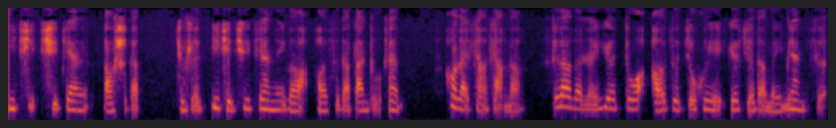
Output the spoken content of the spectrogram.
一起去见老师的，就是一起去见那个儿子的班主任。后来想想呢，知道的人越多，儿子就会越觉得没面子。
